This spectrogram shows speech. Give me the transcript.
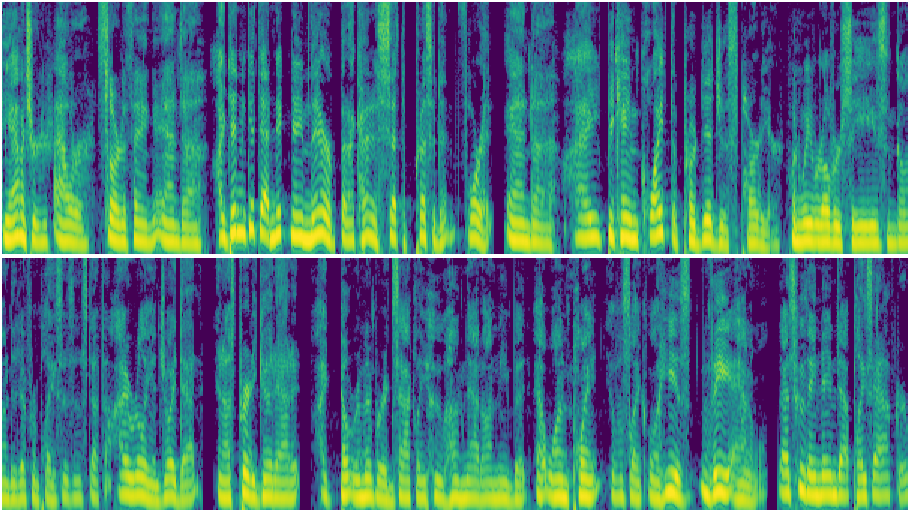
the amateur hour sort of thing. And uh, I didn't get that nickname there, but I kind of set the precedent for it. And uh, I became quite the prodigious partier when we were overseas and going to different places and stuff. I really enjoyed that, and I was pretty good at it. I don't remember exactly who hung that on me, but at one point it was like, well, he is the animal. That's who they named that place after.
